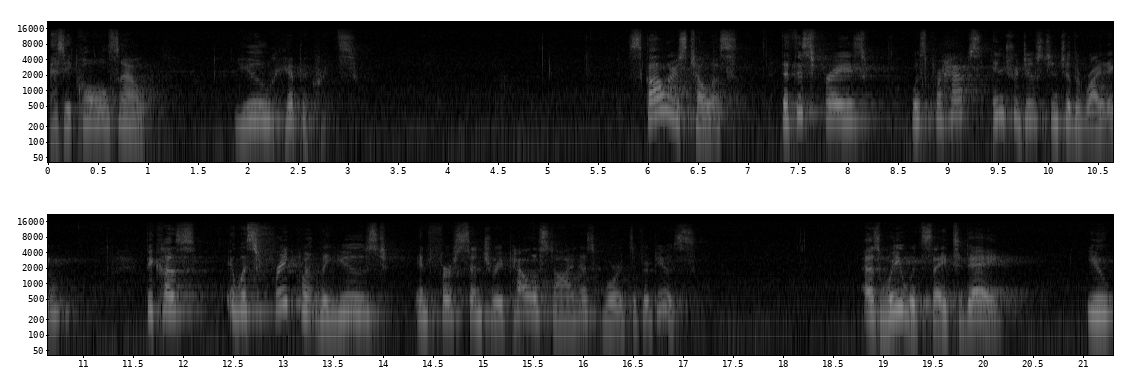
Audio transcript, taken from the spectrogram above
as he calls out, You hypocrites. Scholars tell us that this phrase was perhaps introduced into the writing because it was frequently used in first century Palestine as words of abuse. As we would say today, you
